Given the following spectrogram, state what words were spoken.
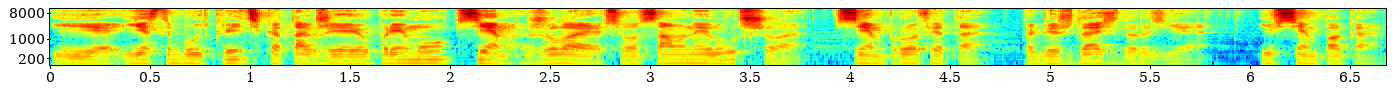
и если будет критика, также я ее приму. Всем желаю всего самого наилучшего, всем профита, побеждайте, друзья, и всем пока.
